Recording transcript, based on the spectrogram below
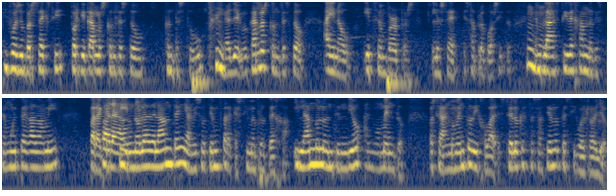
Y fue súper sexy porque Carlos contestó, contestó en gallego, Carlos contestó, I know, it's on purpose, lo sé, es a propósito. En Ujú. plan, estoy dejando que esté muy pegado a mí para que Para- así no le adelanten y al mismo tiempo para que así me proteja. Y Lando lo entendió al momento. O sea, al momento dijo, vale, sé lo que estás haciendo, te sigo el rollo.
